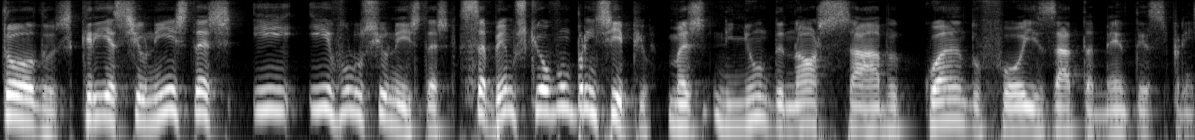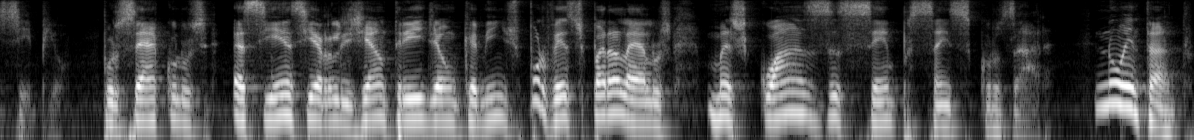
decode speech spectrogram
todos, criacionistas e evolucionistas, sabemos que houve um princípio, mas nenhum de nós sabe quando foi exatamente esse princípio. Por séculos, a ciência e a religião trilham caminhos por vezes paralelos, mas quase sempre sem se cruzar. No entanto,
